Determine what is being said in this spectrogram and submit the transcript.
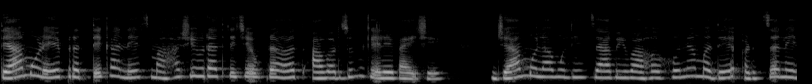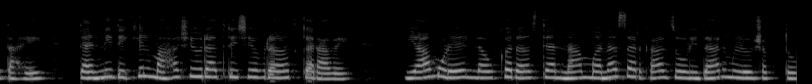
त्यामुळे प्रत्येकानेच महाशिवरात्रीचे व्रत आवर्जून केले पाहिजे. ज्या मुलामुलींचा विवाह होण्यामध्ये अडचण येत आहे त्यांनी देखील महाशिवरात्रीचे व्रत करावे. यामुळे लवकरच त्यांना मनासारखा जोडीदार मिळू शकतो.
